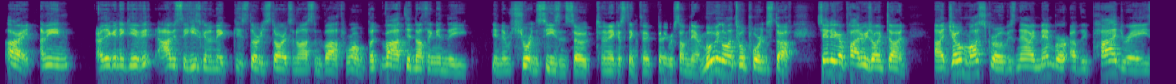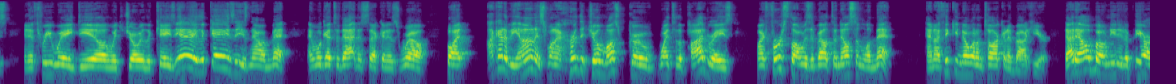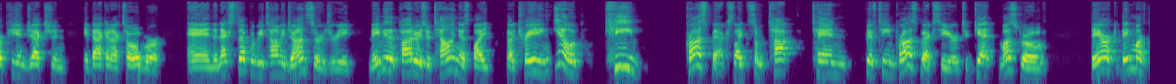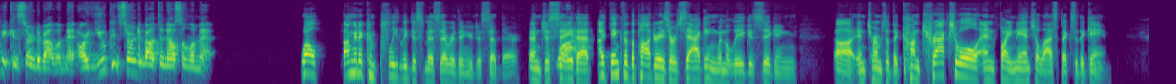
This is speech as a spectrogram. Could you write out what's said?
All right. I mean, are they going to give it? Obviously, he's going to make his 30 starts, and Austin Voth won't. But Voth did nothing in the in the shortened season, so to make us think that there was something there. Moving on to important stuff. San Diego Padres aren't done. Uh, Joe Musgrove is now a member of the Padres in a three-way deal in which Joey Lucchesi, hey, Lucchesi is now a Met and we'll get to that in a second as well. But I got to be honest, when I heard that Joe Musgrove went to the Padres, my first thought was about Dinelson Lamet. And I think you know what I'm talking about here. That elbow needed a PRP injection back in October, and the next step would be Tommy John surgery. Maybe the Padres are telling us by by trading, you know, key prospects like some top 10, 15 prospects here to get Musgrove. They are they must be concerned about Lamet. Are you concerned about Dinelson Lamet? Well, I'm going to completely dismiss everything you just said there and just say Why? that I think that the Padres are zagging when the league is zigging uh, in terms of the contractual and financial aspects of the game.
